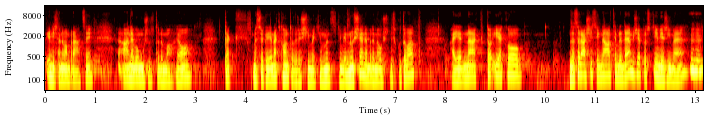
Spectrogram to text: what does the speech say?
i když se nemám práci, a nebo můžu zůstat doma, jo. Tak jsme si řekli, jednak tohle to vyřešíme tím, tím jednoduše, nebudeme už diskutovat, a jednak to i jako zase další signál těm lidem, že prostě jim věříme, hmm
